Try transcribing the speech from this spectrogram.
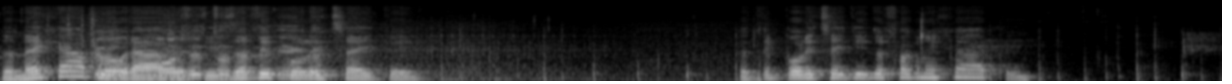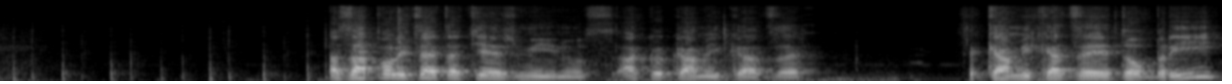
To nechápu právě, může ty to za ty někdo- policajty. Za ty policajty to fakt nechápu. A za policajta tiež mínus, ako kamikadze. Tak kamikadze je dobrý?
